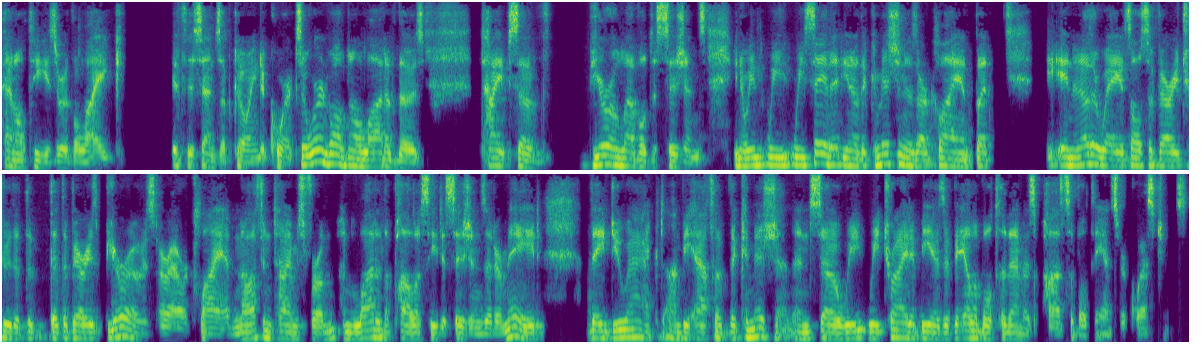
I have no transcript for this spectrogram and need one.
penalties or the like if this ends up going to court? So we're involved in a lot of those types of bureau level decisions. You know, we, we, we say that, you know, the commission is our client, but in another way, it's also very true that the, that the various bureaus are our client. And oftentimes for a, a lot of the policy decisions that are made, they do act on behalf of the commission. And so we, we try to be as available to them as possible to answer questions.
